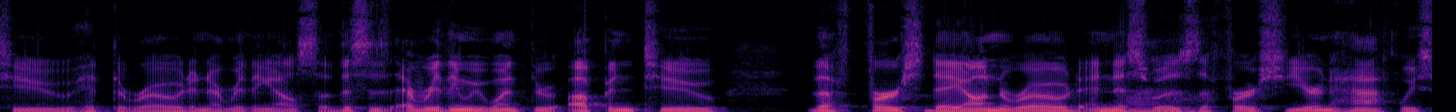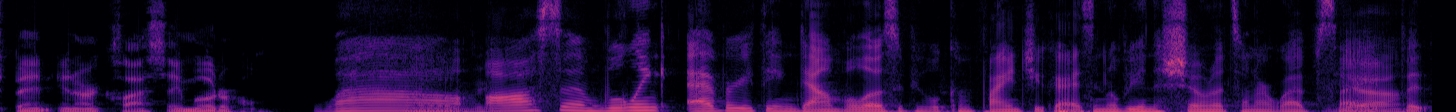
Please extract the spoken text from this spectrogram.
to hit the road and everything else. So this is everything we went through up into the first day on the road, and this was the first year and a half we spent in our Class A motorhome. Wow. Oh, awesome. We'll link everything down below so people can find you guys and it'll be in the show notes on our website. Yeah. But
